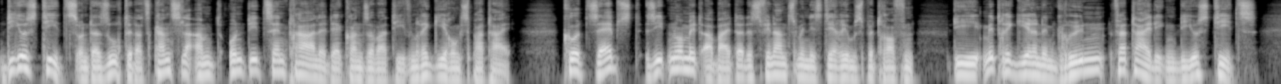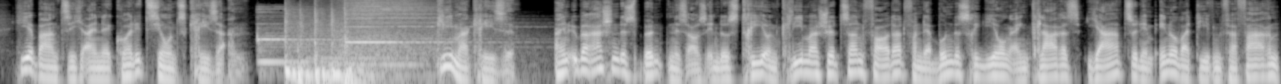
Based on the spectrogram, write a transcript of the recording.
Die Justiz untersuchte das Kanzleramt und die Zentrale der konservativen Regierungspartei. Kurz selbst sieht nur Mitarbeiter des Finanzministeriums betroffen. Die mitregierenden Grünen verteidigen die Justiz. Hier bahnt sich eine Koalitionskrise an. Klimakrise. Ein überraschendes Bündnis aus Industrie- und Klimaschützern fordert von der Bundesregierung ein klares Ja zu dem innovativen Verfahren,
